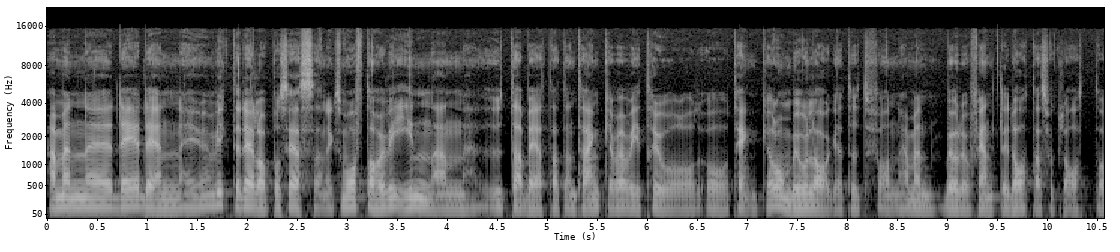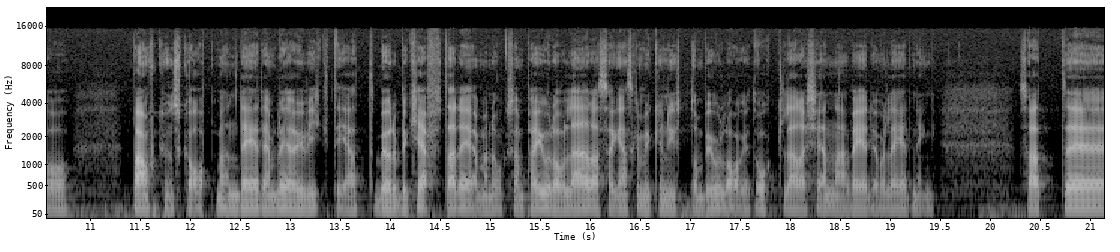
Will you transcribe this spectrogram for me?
Ja men eh, det den är ju en viktig del av processen. Liksom ofta har vi innan utarbetat en tanke vad vi tror och, och tänker om bolaget utifrån ja, men både offentlig data såklart och branschkunskap. Men det den blir ju viktig att både bekräfta det men också en period av att lära sig ganska mycket nytt om bolaget och lära känna vd och ledning. Så att eh,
